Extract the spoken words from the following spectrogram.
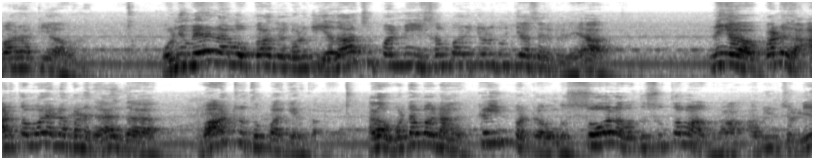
பாராட்டியே ஆகணும். ஒண்ணுமே இல்லாம உட்கார்ந்துருக்கவனுக்கு ஏதாச்சும் பண்ணி சம்பாதிக்கிறவனுக்கு வித்தியாசம் இருக்கு இல்லையா? நீங்க பண்ணுங்க. அடுத்த முறை என்ன பண்ணுங்க? இந்த வாட்டர் துப்பாக்கி இருக்கும் அதாவது உடம்ப நாங்க க்ளீன் பண்றோம். உங்க சோலை வந்து சுத்தமாக்குறோம் அப்படின்னு சொல்லி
